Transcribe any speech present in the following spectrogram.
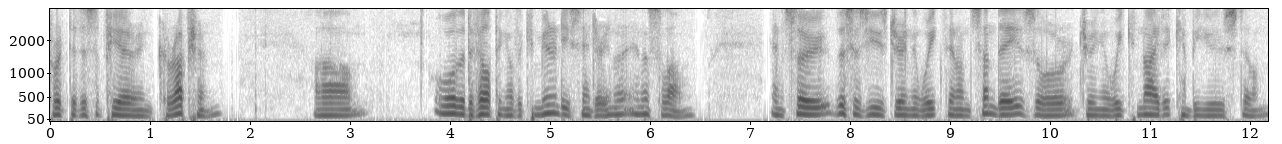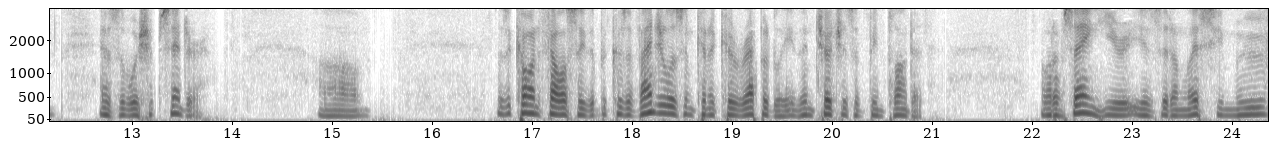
for it to disappear in corruption. Um, or the developing of a community centre in a, in a slum and so this is used during the week. Then on Sundays or during a weeknight, it can be used um, as the worship center. Um, there's a common fallacy that because evangelism can occur rapidly, then churches have been planted. What I'm saying here is that unless you move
